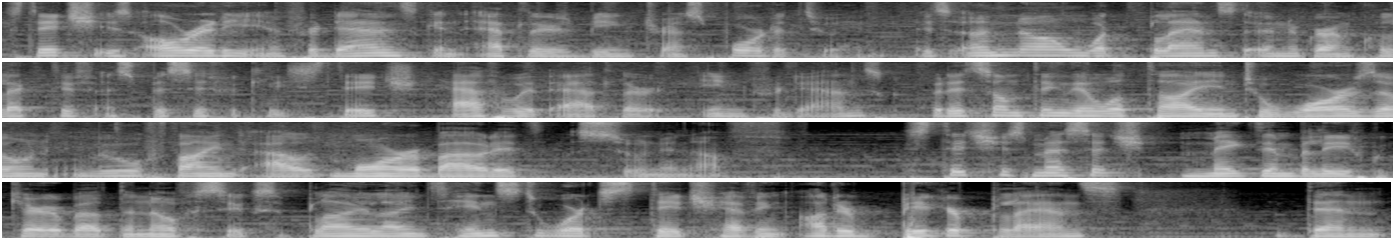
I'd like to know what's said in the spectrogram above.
Stitch is already in Verdansk and Adler is being transported to him. It's unknown what plans the Underground Collective and specifically Stitch have with Adler in Verdansk, but it's something that will tie into Warzone and we will find out more about it soon enough. Stitch's message, make them believe we care about the Nova 6 supply lines, hints towards Stitch having other bigger plans than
